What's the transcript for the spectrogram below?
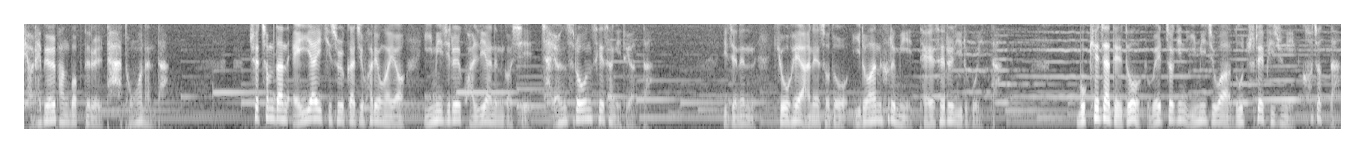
별의별 방법들을 다 동원한다. 최첨단 AI 기술까지 활용하여 이미지를 관리하는 것이 자연스러운 세상이 되었다. 이제는 교회 안에서도 이러한 흐름이 대세를 이루고 있다. 목회자들도 외적인 이미지와 노출의 비중이 커졌다.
